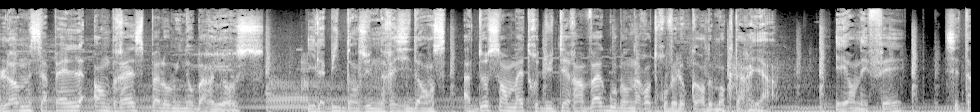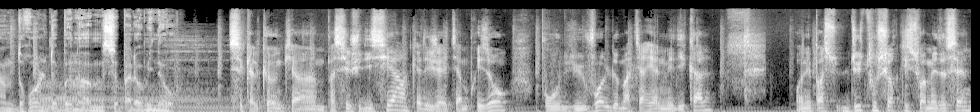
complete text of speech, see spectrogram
L'homme s'appelle Andrés Palomino Barrios. Il habite dans une résidence à 200 mètres du terrain vague où l'on a retrouvé le corps de Mokhtaria. Et en effet, c'est un drôle de bonhomme, ce Palomino. C'est quelqu'un qui a un passé judiciaire, qui a déjà été en prison pour du vol de matériel médical. On n'est pas du tout sûr qu'il soit médecin.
